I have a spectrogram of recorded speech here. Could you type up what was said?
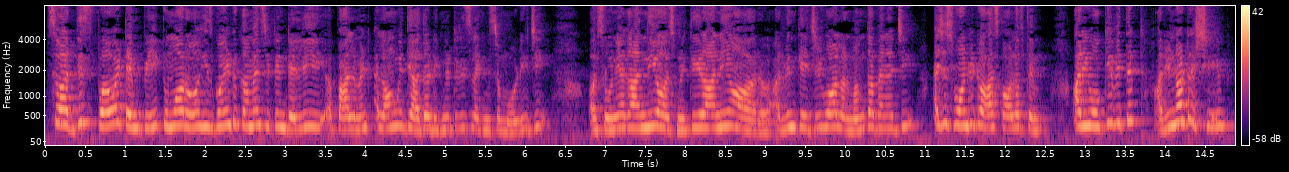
So at this pervert MP, tomorrow he's going to come and sit in Delhi uh, Parliament along with the other dignitaries like Mr. Modi ji, or Sonia Gandhi, or Smriti Irani, or uh, Arvind Kejriwal, or Mamta Banerjee. I just wanted to ask all of them, are you okay with it? Are you not ashamed?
